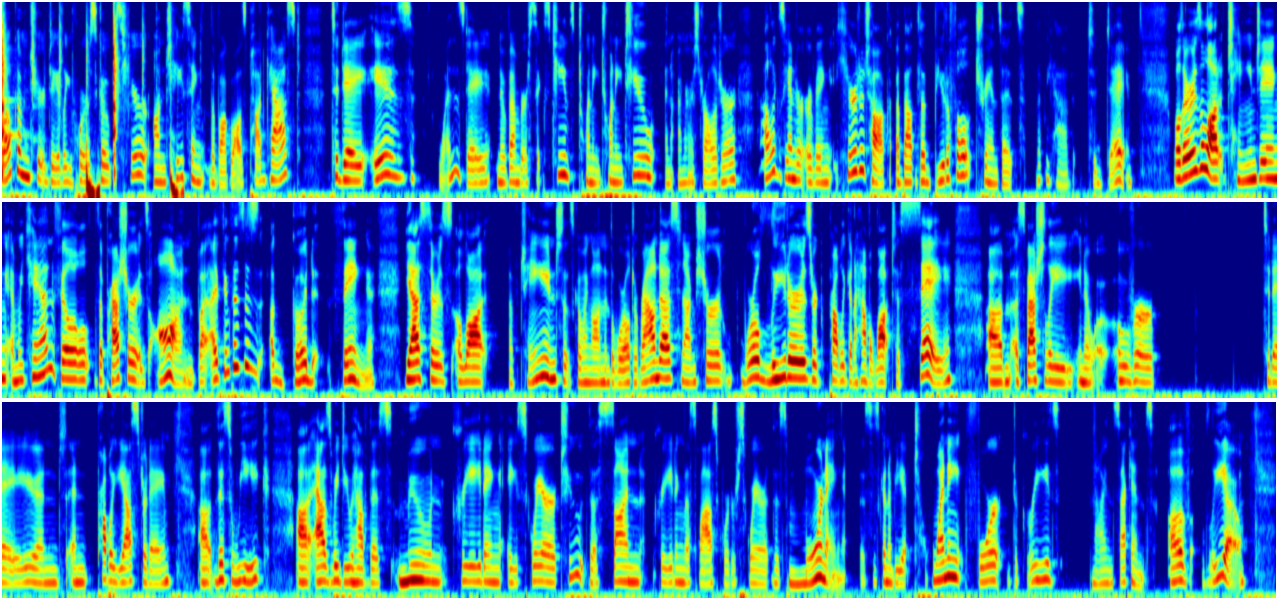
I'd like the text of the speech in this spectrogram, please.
Welcome to your daily horoscopes here on Chasing the Bagua's podcast. Today is Wednesday, November 16th, 2022, and I'm your astrologer, Alexander Irving, here to talk about the beautiful transits that we have today. Well, there is a lot of changing, and we can feel the pressure is on, but I think this is a good thing. Yes, there's a lot of change that's going on in the world around us. And I'm sure world leaders are probably going to have a lot to say, um, especially, you know, over today and and probably yesterday, uh, this week, uh, as we do have this moon creating a square to the sun, creating this last quarter square this morning. This is going to be at 24 degrees nine seconds of Leo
